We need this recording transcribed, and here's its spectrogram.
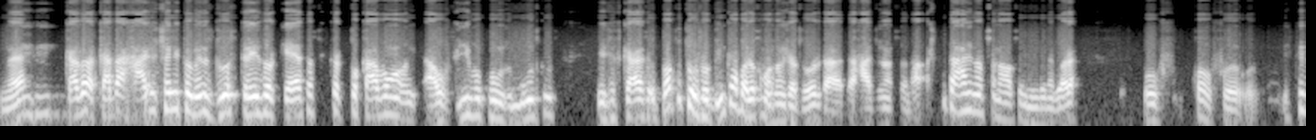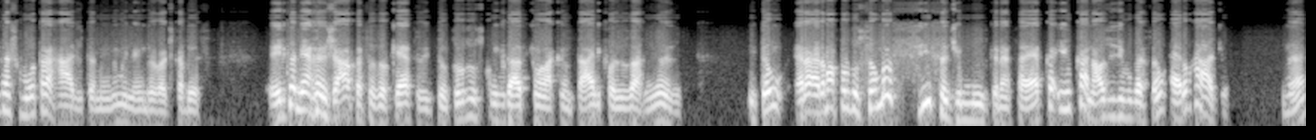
Né? Uhum. Cada, cada rádio tinha ali, pelo menos duas, três orquestras que tocavam ao vivo com os músicos. Esses caras, o próprio Tom Jobim trabalhou como arranjador da, da Rádio Nacional, acho que da Rádio Nacional, se não me engano agora. Ou, qual foi? Teve acho uma outra rádio também, não me lembro agora de cabeça. Ele também arranjava para essas orquestras, então todos os convidados que iam lá cantar, ele fazia os arranjos. Então, era, era uma produção maciça de música nessa época e o canal de divulgação era o rádio né?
